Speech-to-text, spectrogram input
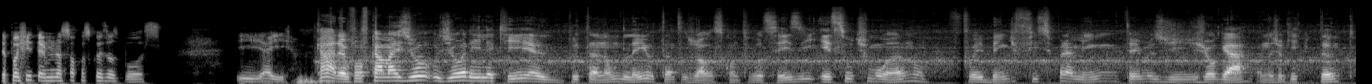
Depois a gente termina só com as coisas boas. E aí? Cara, eu vou ficar mais de, de orelha aqui. Eu, puta, não leio tantos jogos quanto vocês. E esse último ano foi bem difícil para mim em termos de jogar. Eu não joguei tanto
